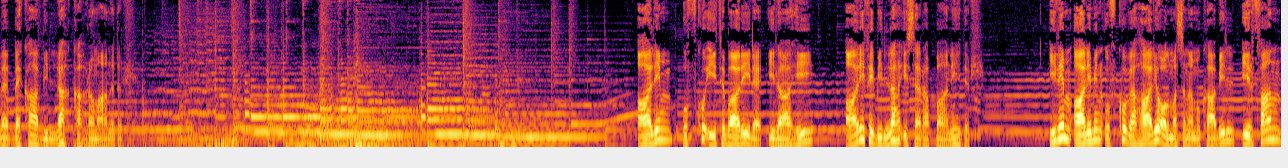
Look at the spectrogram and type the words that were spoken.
ve beka billah kahramanıdır. Alim ufku itibariyle ilahi, arifi billah ise Rabbanidir. İlim alimin ufku ve hali olmasına mukabil, irfan,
